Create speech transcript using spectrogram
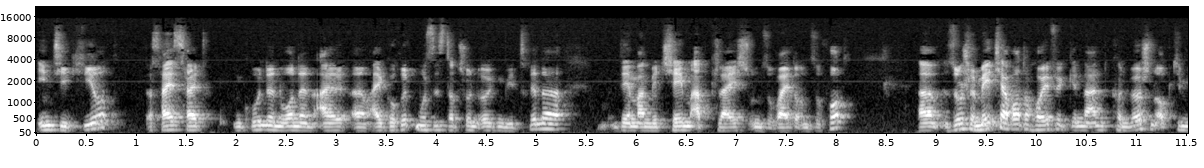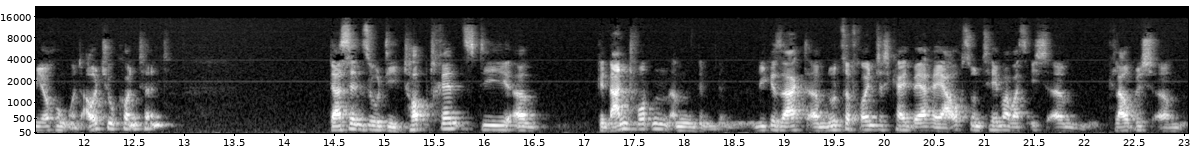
integriert. Das heißt halt im Grunde nur ein Al äh, Algorithmus ist dort schon irgendwie drinne, den man mit Shame abgleicht und so weiter und so fort. Ähm, Social Media wurde häufig genannt, Conversion Optimierung und Audio Content. Das sind so die Top-Trends, die äh, genannt wurden. Ähm, wie gesagt, ähm, Nutzerfreundlichkeit wäre ja auch so ein Thema, was ich, ähm, glaube ich, ähm,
